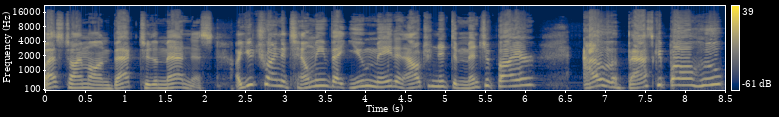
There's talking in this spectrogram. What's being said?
Last time on Back to the Madness, are you trying to tell me that you made an alternate dementia fire out of a basketball hoop?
